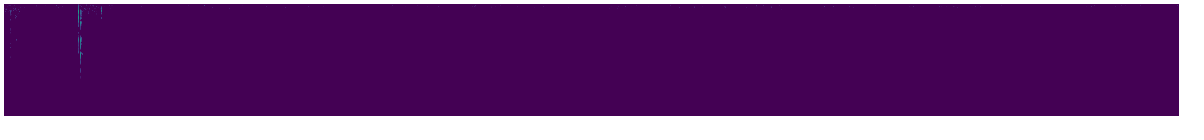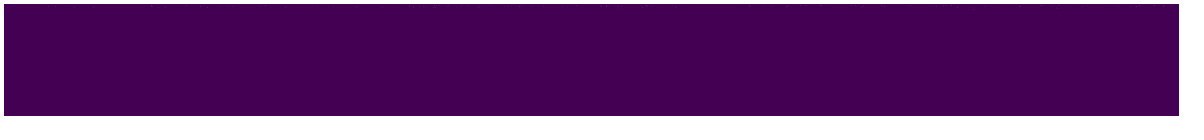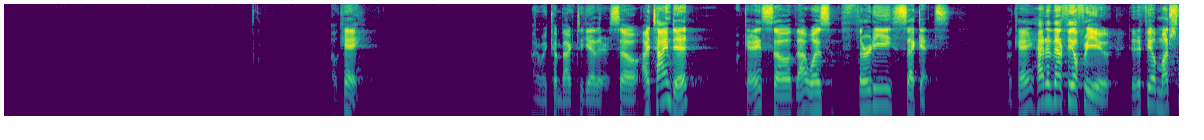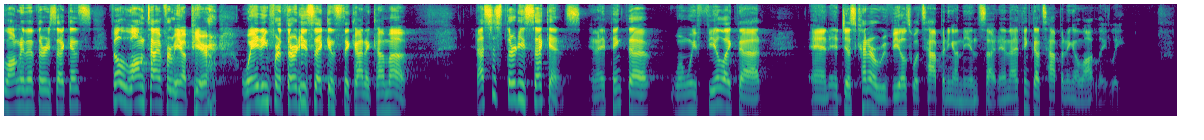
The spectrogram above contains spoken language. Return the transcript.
Okay. Why don't we come back together? So I timed it. Okay, so that was 30 seconds. Okay, how did that feel for you? Did it feel much longer than 30 seconds? It felt a long time for me up here, waiting for 30 seconds to kind of come up. That's just 30 seconds. And I think that when we feel like that, and it just kind of reveals what's happening on the inside. And I think that's happening a lot lately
